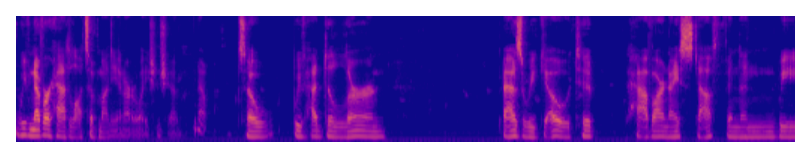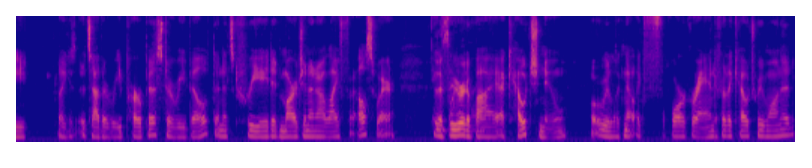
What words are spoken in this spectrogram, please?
We've never had lots of money in our relationship. No. So we've had to learn as we go to have our nice stuff and then we like it's either repurposed or rebuilt and it's created margin in our life elsewhere because if we were to buy a couch new what were we looking at? Like four grand for the couch we wanted,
